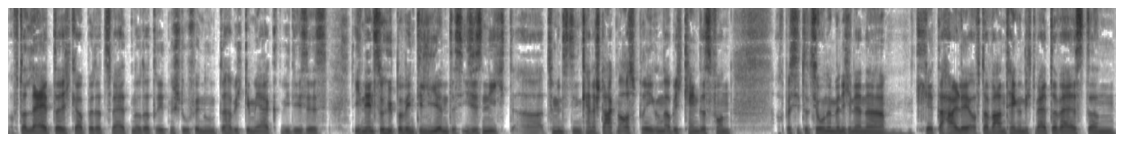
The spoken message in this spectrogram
auf der Leiter, ich glaube bei der zweiten oder dritten Stufe hinunter, habe ich gemerkt, wie dieses, ich nenne es so hyperventilieren, das ist es nicht, äh, zumindest in keiner starken Ausprägung, aber ich kenne das von, auch bei Situationen, wenn ich in einer Kletterhalle auf der Wand hänge und nicht weiter weiß, dann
